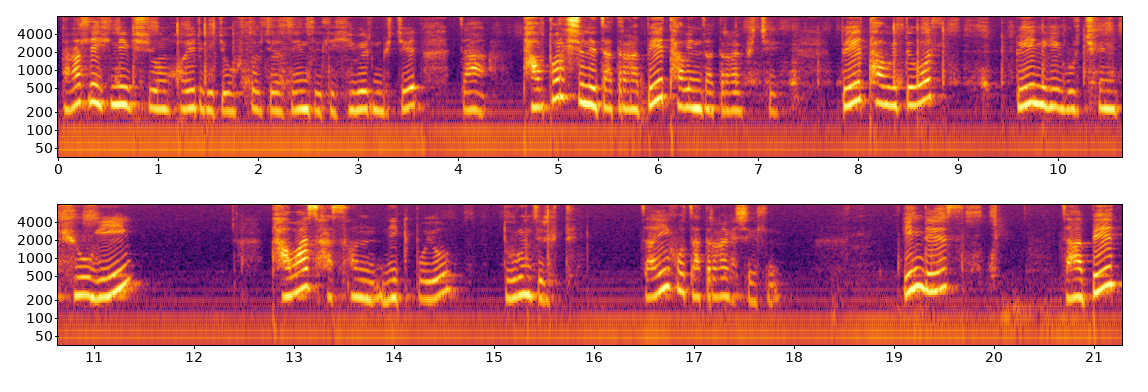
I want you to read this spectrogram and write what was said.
дарааллын эхний гишүүн 2 гэж өгсөн учраас энэ зүйлийг хэвээр нь бичээд за 5 дугаар гишүүний задаргаа B5-ын задаргааг бичье. B5 гэдэг бол B1-ийг үржих нь Q-гийн 5-аас хасах нь 1 буюу 4 зэрэгт. За ийхүү задаргааг ашиглана. Эндээс за B5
